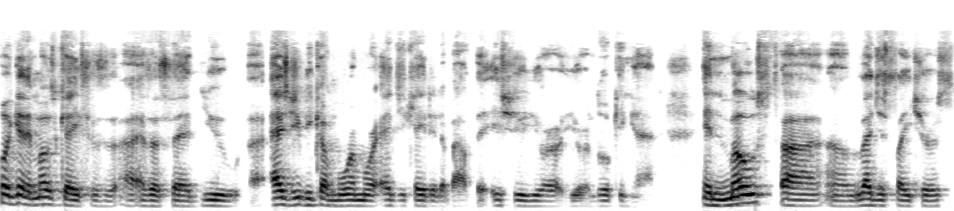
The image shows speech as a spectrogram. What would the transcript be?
Well, again, in most cases, uh, as I said, you uh, as you become more and more educated about the issue you're you're looking at, in most uh, uh, legislatures,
